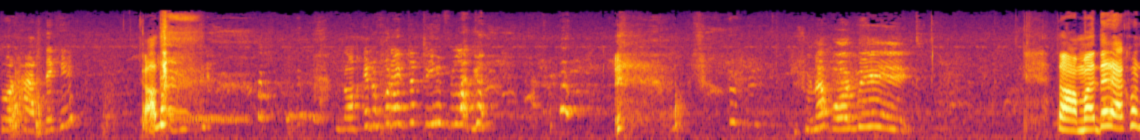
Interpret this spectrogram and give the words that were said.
তোর হাত দেখি। কাদা নখের উপরে একটা টিপ লাগা। শোনা পড়বি। তো আমাদের এখন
